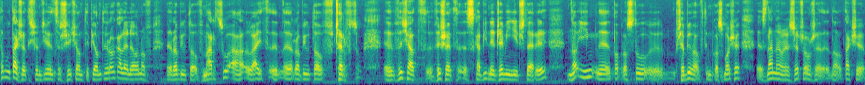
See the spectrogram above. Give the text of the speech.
To był także 1965 rok, ale Leonow robił to w marcu, a White robił to w czerwcu. Wyszedł z kabiny Gemini 4, no i po prostu przebywał w tym kosmosie. Znaną jest rzeczą, że no, tak się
